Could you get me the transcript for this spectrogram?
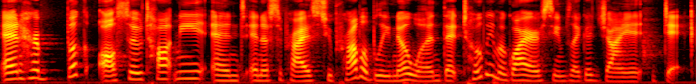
And her book also taught me, and in a surprise to probably no one, that Tobey Maguire seems like a giant dick.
